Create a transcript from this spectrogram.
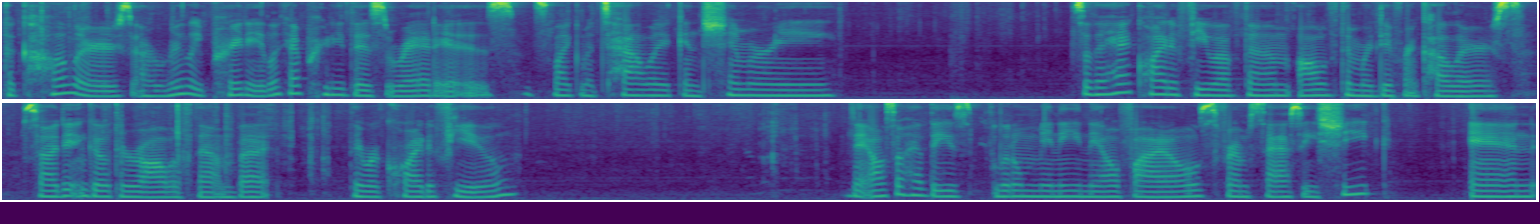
the colors are really pretty. Look how pretty this red is. It's like metallic and shimmery. So they had quite a few of them. All of them were different colors. So I didn't go through all of them, but there were quite a few. They also have these little mini nail files from Sassy Chic. And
